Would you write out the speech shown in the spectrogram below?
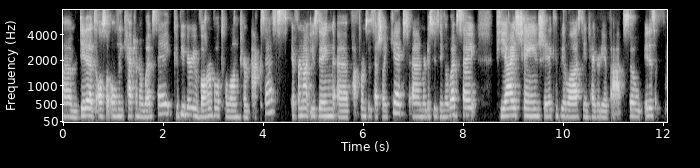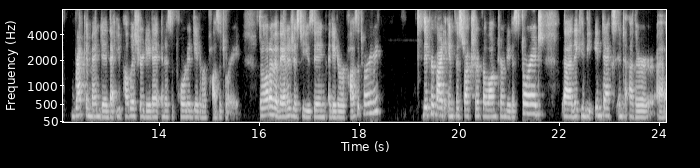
Um, data that's also only kept on a website could be very vulnerable to long-term access. If we're not using uh, platforms such like Git, and we're just using a website, PIs change, data could be lost, the integrity of that. So it is recommended that you publish your data in a supported data repository. There are a lot of advantages to using a data repository. They provide infrastructure for long-term data storage. Uh, they can be indexed into other uh,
